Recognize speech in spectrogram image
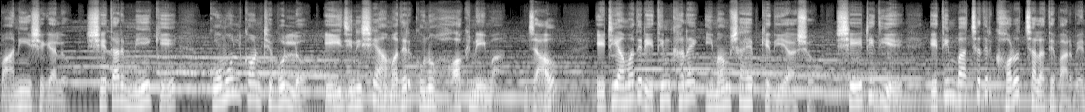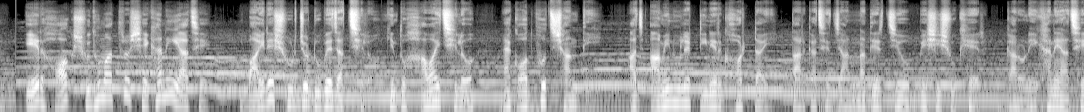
পানি এসে গেল। সে তার মেয়েকে কোমল কণ্ঠে বলল, এই জিনিসে আমাদের কোনো হক নেই মা। যাও এটি আমাদের এতিমখানায় ইমাম সাহেবকে দিয়ে আসো। সে এটি দিয়ে এতিম বাচ্চাদের খরচ চালাতে পারবেন। এর হক শুধুমাত্র সেখানেই আছে। বাইরে সূর্য ডুবে যাচ্ছিল, কিন্তু হাওয়ায় ছিল এক অদ্ভুত শান্তি। আজ আমিনুলের টিনের ঘরটাই তার কাছে জান্নাতের চেয়েও বেশি সুখের, কারণ এখানে আছে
